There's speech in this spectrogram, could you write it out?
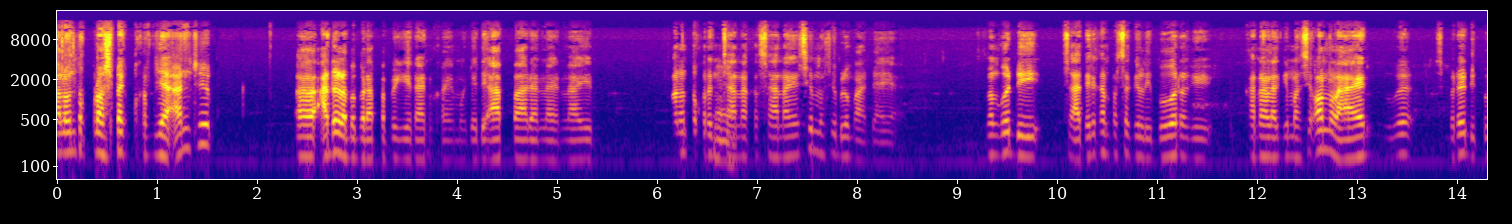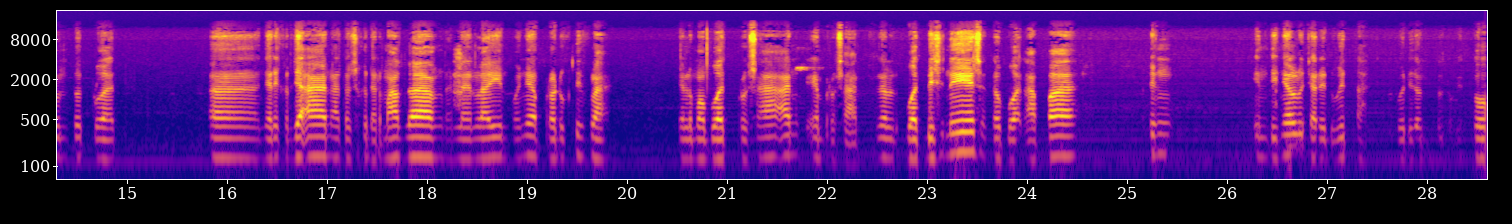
kalau untuk prospek pekerjaan sih eh, ada lah beberapa pikiran kayak mau jadi apa dan lain-lain. Cuman untuk rencana ke sananya sih masih belum ada ya. Cuman gue di saat ini kan pas lagi libur lagi karena lagi masih online, gue sebenarnya dituntut buat eh, nyari kerjaan atau sekedar magang dan lain-lain. Pokoknya produktif lah. Ya lu mau buat perusahaan, ya perusahaan, buat bisnis atau buat apa. Penting intinya lu cari duit lah. Gue dituntut untuk itu.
